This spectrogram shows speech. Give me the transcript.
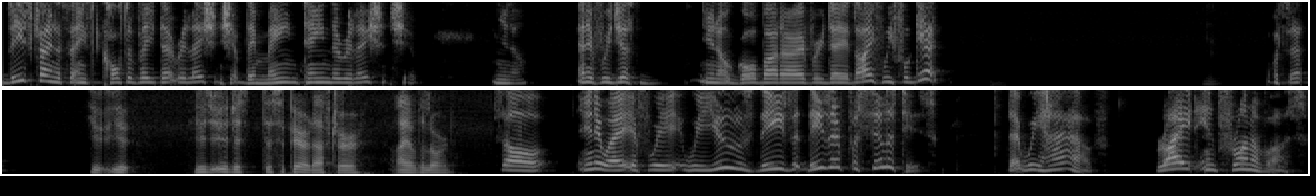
These kind of things cultivate that relationship. They maintain the relationship, you know. And if we just, you know, go about our everyday life, we forget. What's that? You you you you just disappeared after Eye of the Lord. So anyway, if we, we use these, these are facilities that we have right in front of us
